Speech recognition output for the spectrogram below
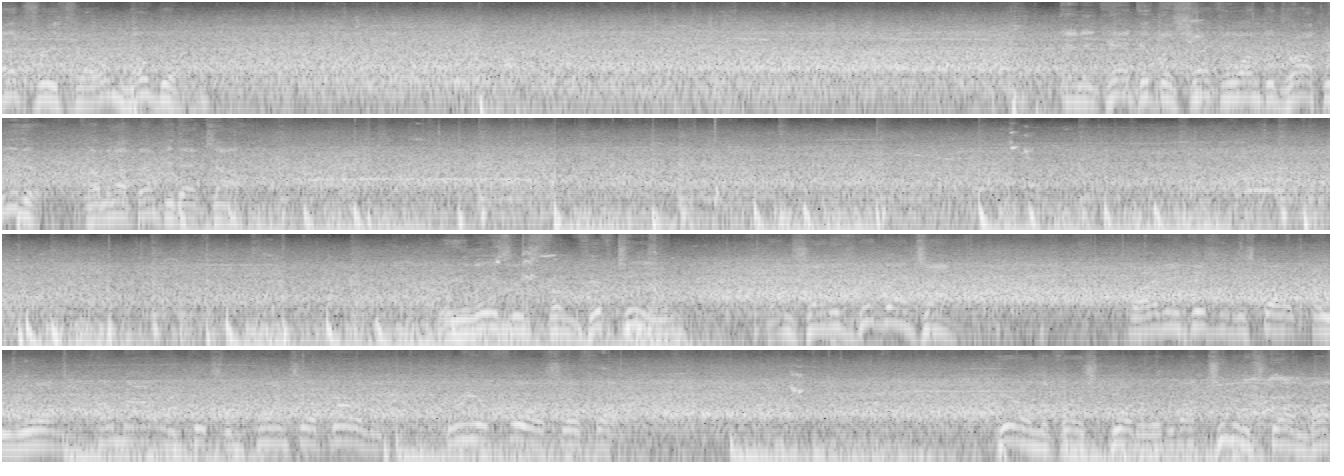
That free throw, no good. And he can't get the second one to drop either. Coming up empty that time. Releases from 15. One shot is good that time. Well, I think this is the start they want. Come out and put some points up early. Three or four so far. Here in the first quarter with about two minutes gone by.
